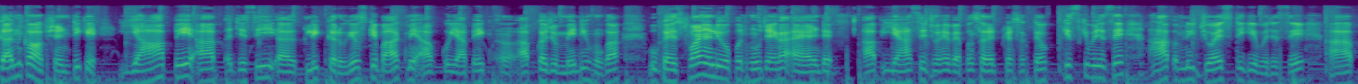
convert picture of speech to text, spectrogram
गन का ऑप्शन ठीक है? यहाँ पे आप जैसे क्लिक करोगे, उसके बाद में आपको यहाँ पे आपका जो मेन्यू होगा, वो गैस फाइनली ओपन हो जाएगा एंड आप यहाँ से जो है वेपन सेलेक्ट कर सकते हो। किसकी वजह से? आप अपनी जॉयस्टिक की वजह से आप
